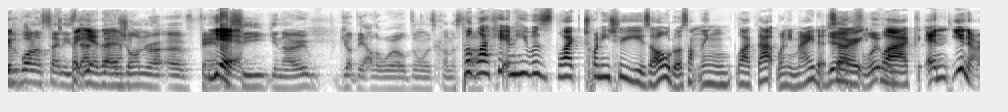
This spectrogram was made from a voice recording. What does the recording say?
so but what I'm saying is that, yeah, that genre of fantasy, you know, you got the other worlds and all this kind of stuff. But like, and he was like 22 years old or something like that when he made it. Yeah, so absolutely. like, and you know,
